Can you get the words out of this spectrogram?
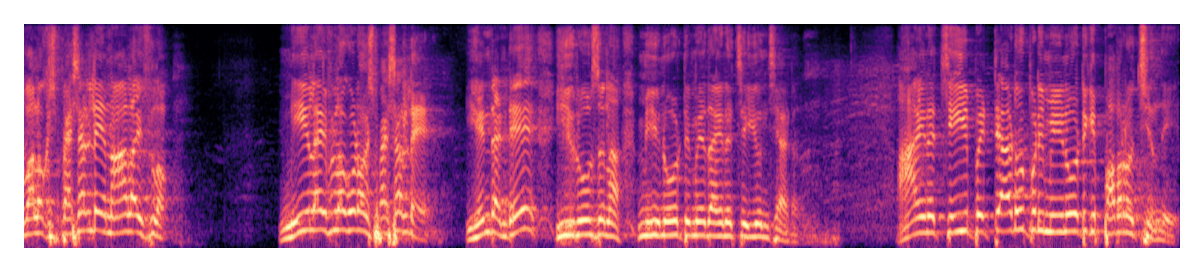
ఇవాళ ఒక స్పెషల్ డే నా లైఫ్లో. మీ లైఫ్లో కూడా ఒక స్పెషల్ డే. ఏంటంటే ఈ రోజున మీ నోటి మీద ఆయన చెయ్యి ఉంచాడు. ఆయన చెయ్యి పెట్టాడు ఇప్పుడు మీ నోటికి పవర్ వచ్చింది.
